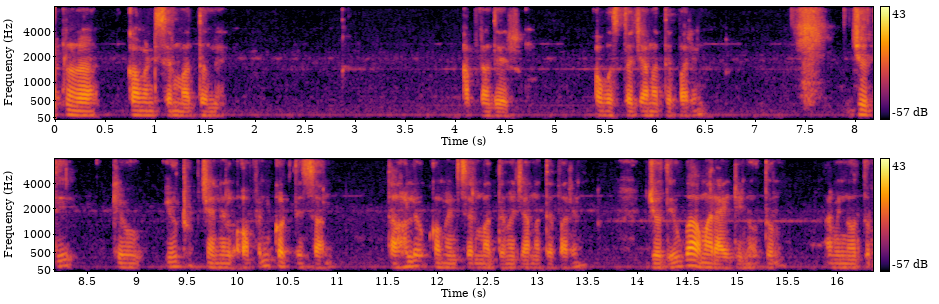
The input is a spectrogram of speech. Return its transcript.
আপনারা কমেন্টসের মাধ্যমে আপনাদের অবস্থা জানাতে পারেন। যদি কেউ ইউটিউব চ্যানেল ওপেন করতে চান, তাহলেও কমেন্টসের মাধ্যমে জানাতে পারেন। যদিও বা আমার আইডি নতুন, আমি নতুন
